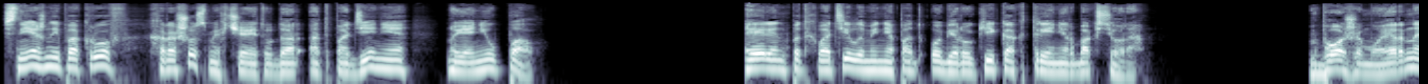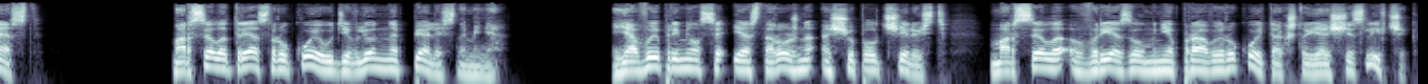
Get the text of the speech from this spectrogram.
Снежный покров хорошо смягчает удар от падения, но я не упал. Эрин подхватила меня под обе руки, как тренер боксера. «Боже мой, Эрнест, Марсело тряс рукой, удивленно пялись на меня. Я выпрямился и осторожно ощупал челюсть. Марсело врезал мне правой рукой, так что я счастливчик.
